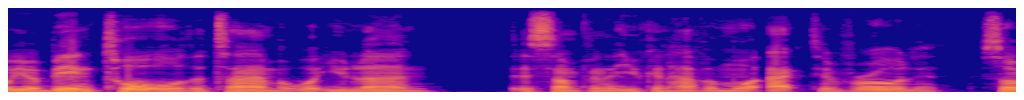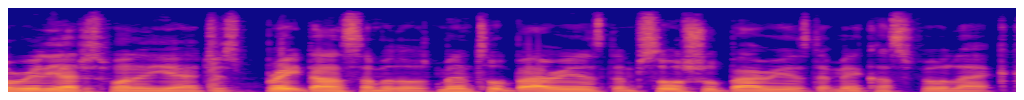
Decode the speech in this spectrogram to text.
or you're being taught all the time, but what you learn is something that you can have a more active role in. So really, I just want to, yeah, just break down some of those mental barriers, them social barriers that make us feel like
